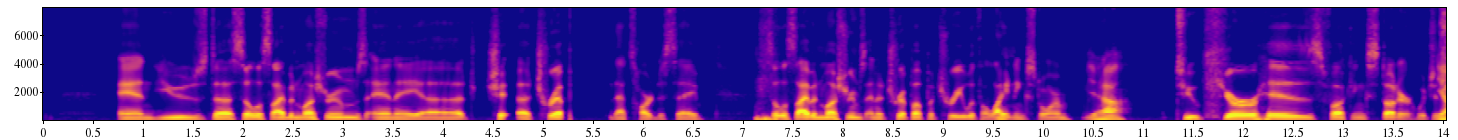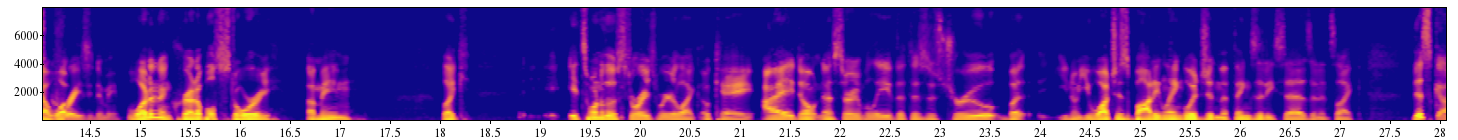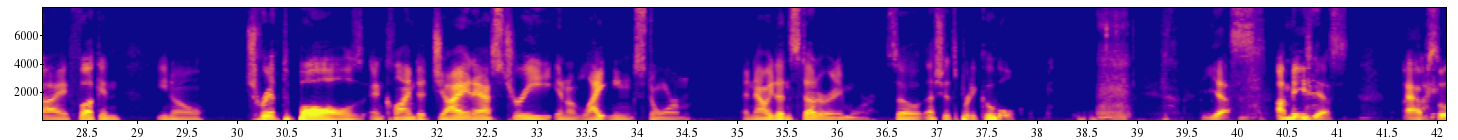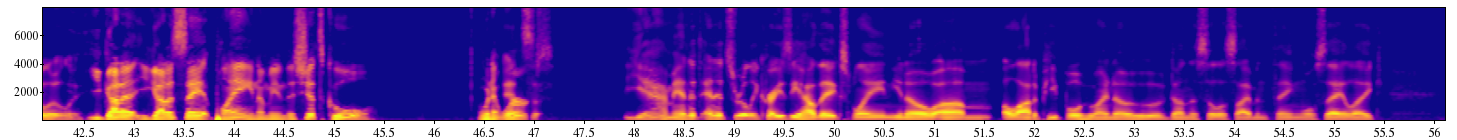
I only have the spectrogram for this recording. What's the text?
and used uh, psilocybin mushrooms and a, uh, chi- a trip. That's hard to say. psilocybin mushrooms and a trip up a tree with a lightning storm yeah to cure his fucking stutter, which is Yeah, what- crazy to me. What an incredible story. I mean, like, i- it's one of those stories where you're like, okay, I don't necessarily believe that this is true, but, you know, you watch his body language and the things that he says, and it's like, this guy fucking, you know, tripped balls and climbed a giant ass tree in a lightning storm, and now he doesn't stutter anymore. So that shit's pretty cool. Yes, I mean, yes, absolutely. you gotta you gotta say it plain. I mean, the shit's cool when it It's- works. Yeah, man, it, and it's really crazy how they explain. You know, um, a lot of people who I know who have done the psilocybin thing will say like,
